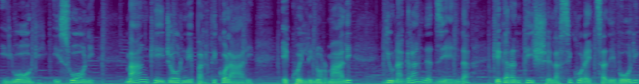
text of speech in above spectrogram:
i luoghi, i suoni, ma anche i giorni particolari e quelli normali di una grande azienda che garantisce la sicurezza dei voli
